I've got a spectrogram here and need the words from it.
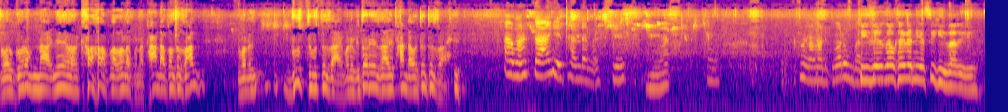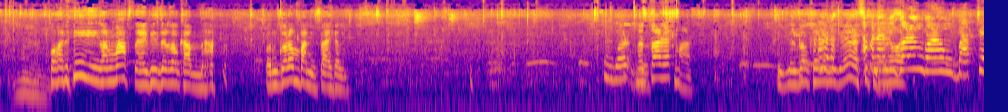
জল গরম না হলে খাওয়া ভালো লাগবে না। ঠান্ডা জল তো যান মানে বুঝতে বুঝতে যায় মানে ভিতরে যায় ঠান্ডা হইতে তো যায়। আমার তো আগে ঠান্ডা লাগছে। এখন আমার গরম লাগছে। ফ্রিজের জল খাইবে নিয়ে শিখির বাড়ি। পানি মাছ চাই ফ্রিজের জল খাম না। এখন গরম পানি চাই খালি। গরম এক মাস ফ্রিজের জল খাইবে এখন শিখির আমি গরম গরম বাচ্চা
